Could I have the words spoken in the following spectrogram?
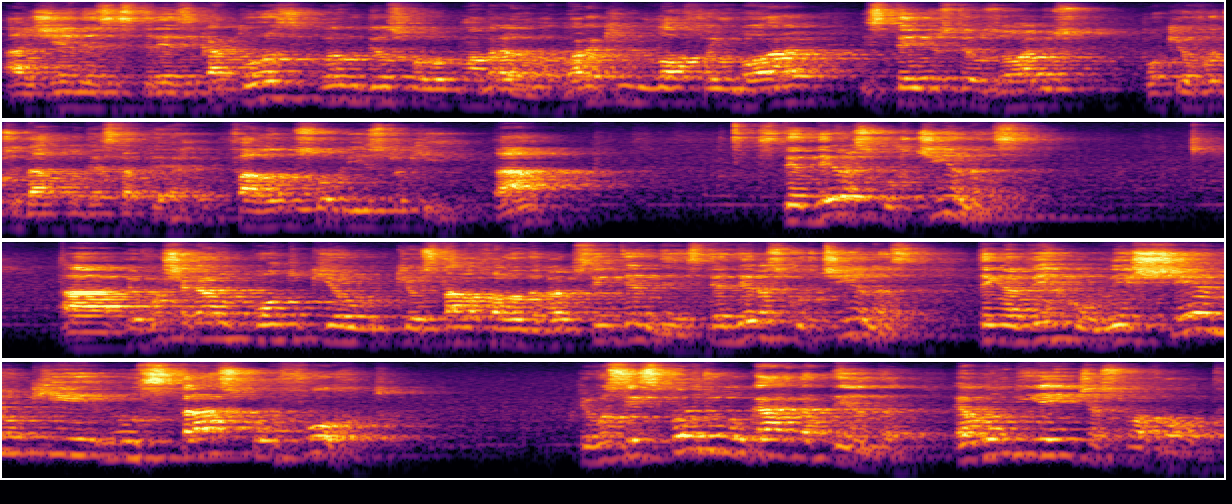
a Gênesis 13, 14, quando Deus falou com Abraão: Agora que Ló foi embora, estende os teus olhos, porque eu vou te dar toda esta terra. Falando sobre isso aqui, tá? Estender as cortinas, ah, eu vou chegar no ponto que eu, que eu estava falando agora para você entender. Estender as cortinas tem a ver com mexer no que nos traz conforto. Porque você expande o lugar da tenda, é o ambiente à sua volta,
